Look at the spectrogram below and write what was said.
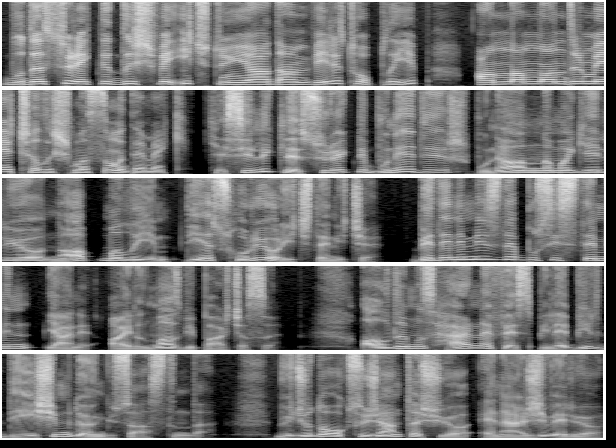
Bu da sürekli dış ve iç dünyadan veri toplayıp anlamlandırmaya çalışması mı demek? Kesinlikle sürekli bu nedir, bu ne anlama geliyor, ne yapmalıyım diye soruyor içten içe. Bedenimiz de bu sistemin yani ayrılmaz bir parçası. Aldığımız her nefes bile bir değişim döngüsü aslında. Vücuda oksijen taşıyor, enerji veriyor.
